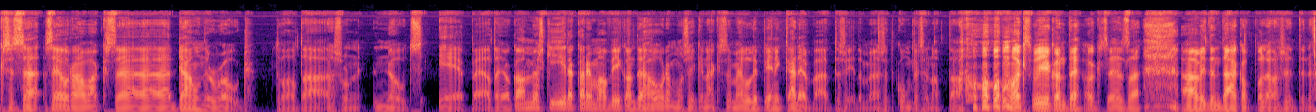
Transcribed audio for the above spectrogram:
Xssä seuraavaksi uh, Down the Road tuolta sun Notes EPltä, joka on myöskin Iida Karimaan viikon teho Uuden musiikin Xssä. Meillä oli pieni kädenväättö siitä myös, että kumpi sen ottaa omaksi viikon tehoksensa. Uh, miten tämä kappale on syntynyt?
